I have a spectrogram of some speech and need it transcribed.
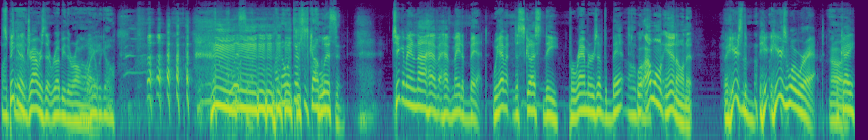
But, Speaking uh, of drivers that rub you the wrong oh, way, here we go. listen, I know what this is coming. listen. Chicken Man and I have have made a bet. We haven't discussed the parameters of the bet, well, I want in on it. but here's the here, here's where we're at. All okay,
